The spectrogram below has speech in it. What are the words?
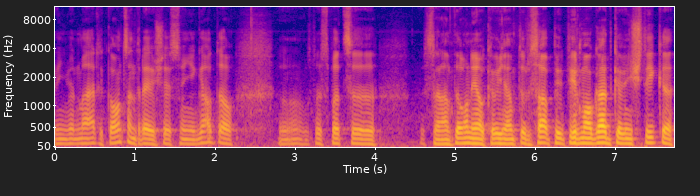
Viņi vienmēr ir koncentrējušies, viņi ir gatavi. Tas pats uh, San Antonio, ka viņam tur sāp pirmo gadu, kad viņš tika,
